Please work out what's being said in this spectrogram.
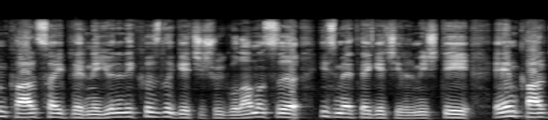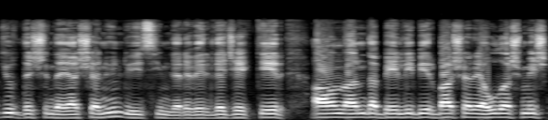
M-Kart sahiplerine yönelik hızlı geçiş uygulaması hizmete geçirilmişti. M-Kart yurt dışında yaşayan ünlü isimlere verilecektir. Alanlarında belli bir başarıya ulaşmış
